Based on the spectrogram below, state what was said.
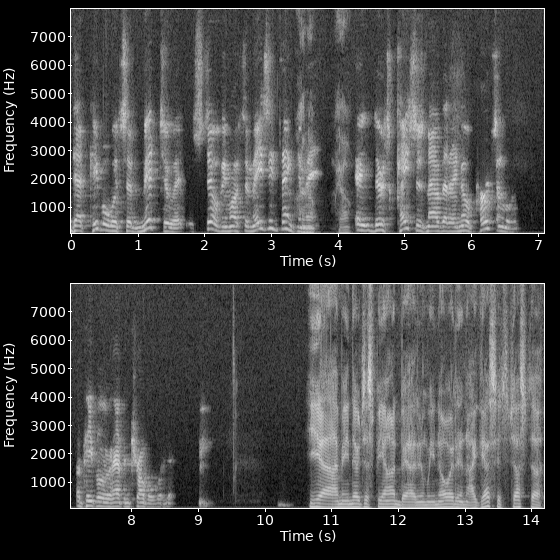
that people would submit to it is still the most amazing thing to I know. me. Yeah. There's cases now that I know personally of people who are having trouble with it. Yeah, I mean they're just beyond bad, and we know it. And I guess it's just a,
